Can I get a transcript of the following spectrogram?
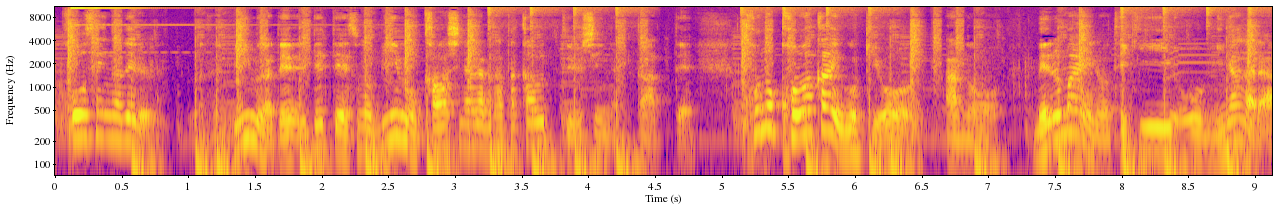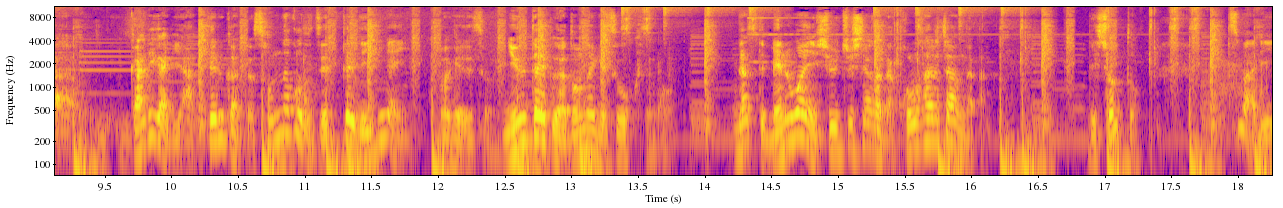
う光線が出るビームが出てそのビームをかわしながら戦うっていうシーンがあってこの細かい動きをあの目の前の敵を見ながらガリガリやってるかってそんなこと絶対できないわけですよ。ニュータイプがどんだけすごくても。だって目の前に集中しなかったら殺されちゃうんだから。でしょと。つまり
